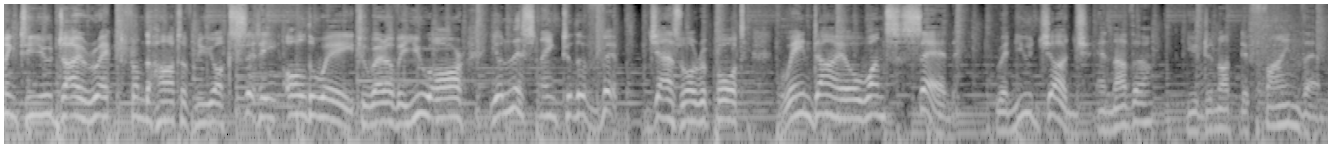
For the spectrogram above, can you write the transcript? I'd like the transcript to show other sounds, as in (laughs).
Coming to you direct from the heart of New York City, all the way to wherever you are, you're listening to the VIP Jazzwell Report. Wayne Dyer once said, When you judge another, you do not define them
